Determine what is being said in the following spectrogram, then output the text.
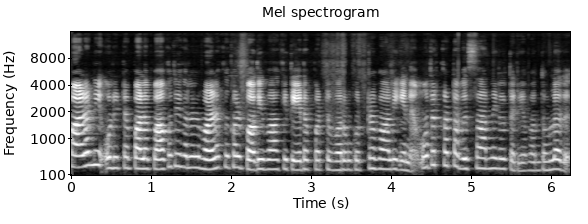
பழனி உள்ளிட்ட பல பகுதிகளில் வழக்குகள் பதிவாகி தேடப்பட்டு வரும் குற்றவாளி என முதற்கட்ட விசாரணையில் தெரிய வந்துள்ளது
